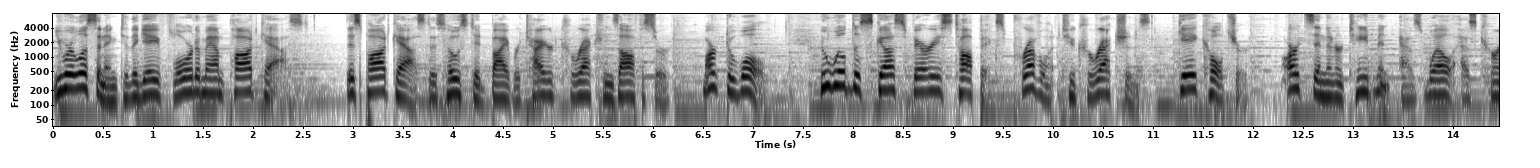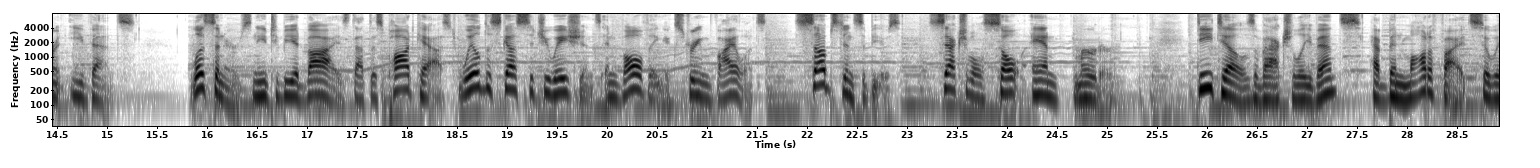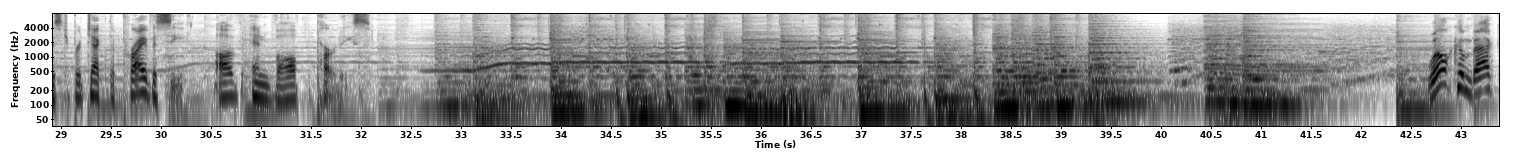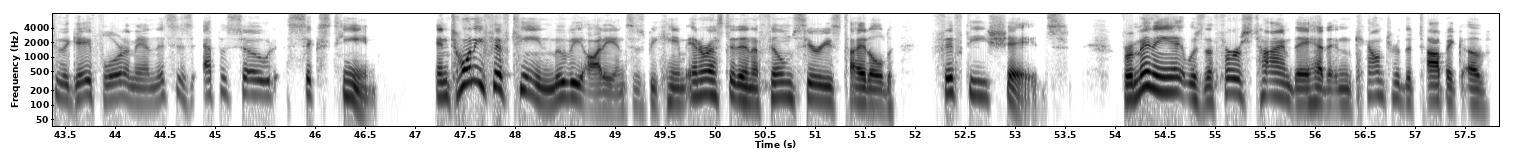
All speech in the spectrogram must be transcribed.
You are listening to the Gay Florida Man podcast. This podcast is hosted by retired corrections officer Mark DeWolf, who will discuss various topics prevalent to corrections, gay culture, arts and entertainment, as well as current events. Listeners need to be advised that this podcast will discuss situations involving extreme violence, substance abuse, sexual assault, and murder. Details of actual events have been modified so as to protect the privacy of involved parties. Welcome back to the Gay Florida Man. This is episode 16. In 2015, movie audiences became interested in a film series titled Fifty Shades. For many, it was the first time they had encountered the topic of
